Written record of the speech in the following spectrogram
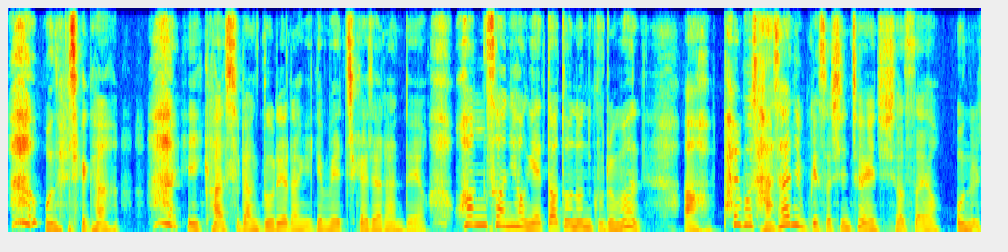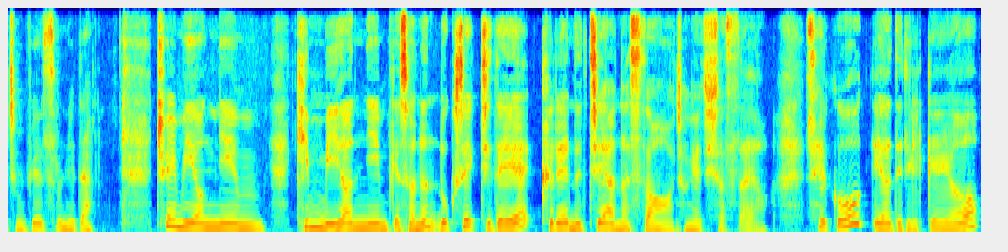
오늘 제가 이 가수랑 노래랑 이게 매치가 잘 안 돼요. 황선형의 떠도는 구름은 아 8944님께서 신청해 주셨어요. 오늘 준비했습니다. 최미영님, 김미현님께서는 녹색지대에 그래 늦지 않았어 정해 주셨어요. 세 곡 이어드릴게요.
